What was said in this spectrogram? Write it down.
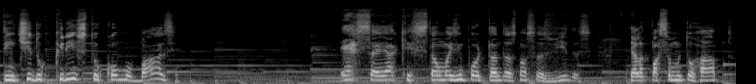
têm tido Cristo como base. Essa é a questão mais importante das nossas vidas. E ela passa muito rápido.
